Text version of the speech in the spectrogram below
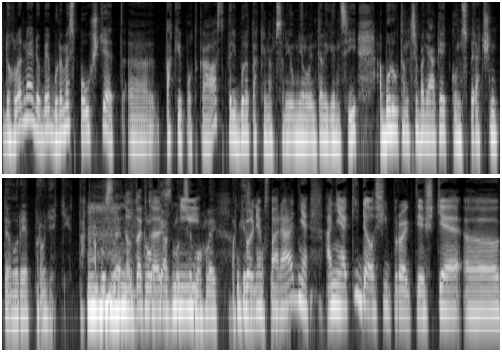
v dohledné době budeme spouštět uh, taky podcast, který bude taky napsaný umělou inteligencí a budou tam třeba nějaké konspirační teorie pro děti. Tak, aby se no, tak holky a kluci mohli taky úplně parádně. A nějaký další projekt ještě, uh,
